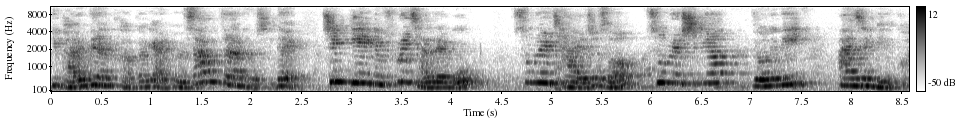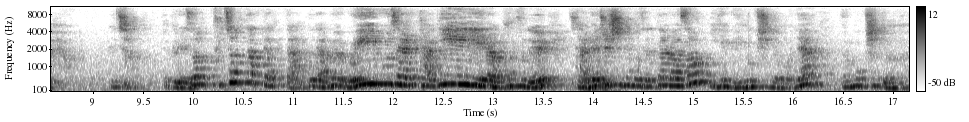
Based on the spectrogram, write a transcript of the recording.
이 발음이라는 각각의 알파벳 사운드라는 것인데 쉽게 얘기하면 소리 잘 내고 숨을 잘 쉬어서 숨을 쉬면 연음이 안 생기는 거예요. 그렇죠? 그래서 부쳤다 뺐다 그 다음에 웨이브 잘 타기라는 부분을 잘 해주시는 것에 따라서 이게 미국식 영어냐 영국식 영어냐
